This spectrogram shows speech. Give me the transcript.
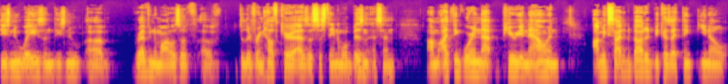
these new ways and these new uh, revenue models of of delivering healthcare as a sustainable business and um, i think we're in that period now and i'm excited about it because i think you know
